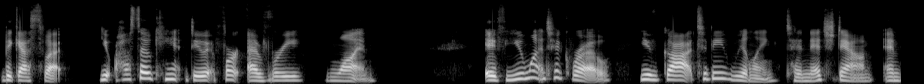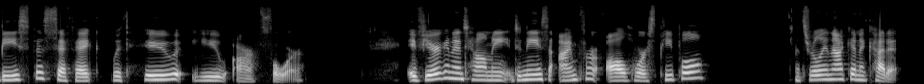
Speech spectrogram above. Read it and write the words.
But guess what? You also can't do it for everyone. If you want to grow, you've got to be willing to niche down and be specific with who you are for. If you're going to tell me, Denise, I'm for all horse people, it's really not going to cut it.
